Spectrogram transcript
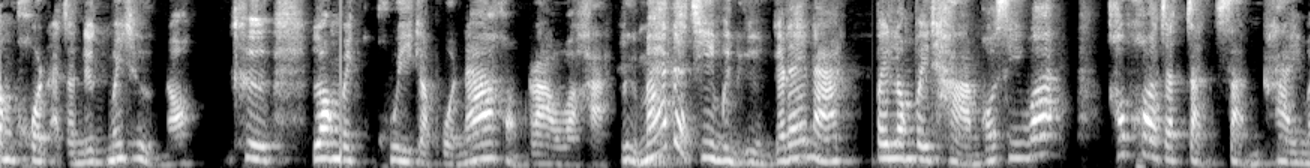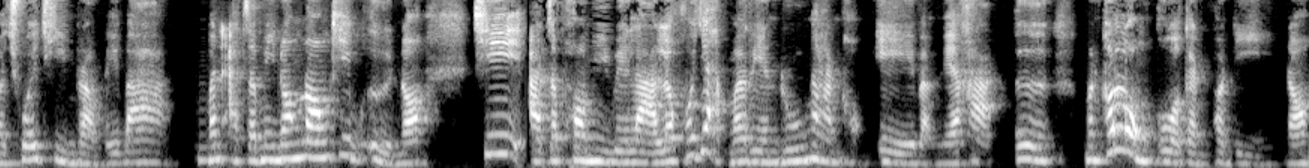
บางคนอาจจะนึกไม่ถึงเนาะ คือลองไปคุยกับหัวหน้าของเราอะค่ะ หรือแม้แต่ทีมอื่นๆก็ได้นะ ไปลองไปถามเขาซิว่าเขาพอจะจัดสรรใครมาช่วยทีมเราได้บ้าง มันอาจจะมีน้องๆทีมอื่นเนาะที่อาจจะพอมีเวลาแล้วเขาอยากมาเรียนรู้งานของ A แบบนี้ค่ะเออมันก็ลงตัวกันพอดีเนาะ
